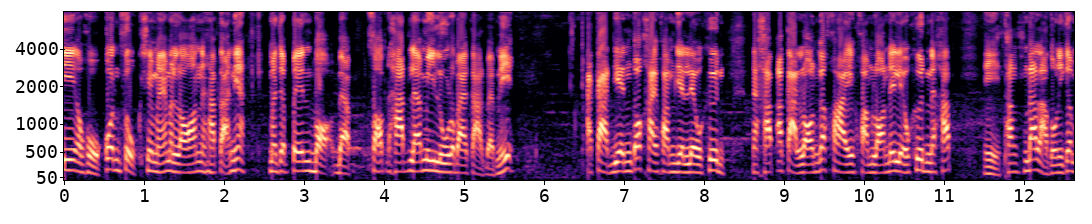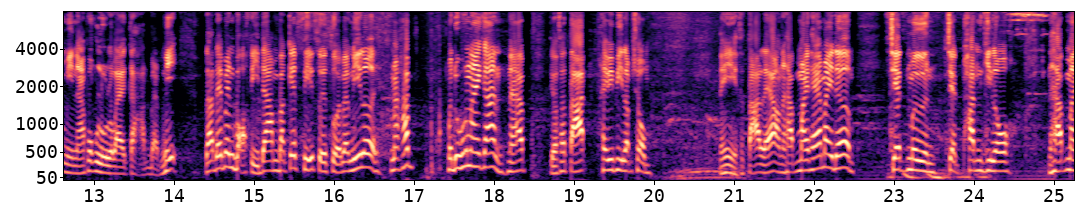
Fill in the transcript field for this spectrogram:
นี่โอ้โหก้นสุกใช่ไหมมันร้อนนะครับแต่อันเนี่ยมันจะเป็นเบาะแบบซอฟท์ทัชแล้วมีรูระบายอากาศแบบนี้ อากาศเย็นก็คลายความเย็นเร็วขึ้นนะครับอากาศร้อนก็คลายความร้อนได้เร็วขึ้นนะครับนี่ทางด้านหลังตรงนี้ก็มีนะพวกรูระบายอากาศแบบนี้ แล้วได้เป็นเบาะสีดำบักเก็ตซีสวยๆแบบนี้เลยนะครับมาดูข้างในกันนะครับเดี๋ยวสตาร์ทให้พี่ๆรับชมนี่สตาร์ทแล้วนะครับ ไม้แท้ไม้เดิม 77,000กิโล นะครับม้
